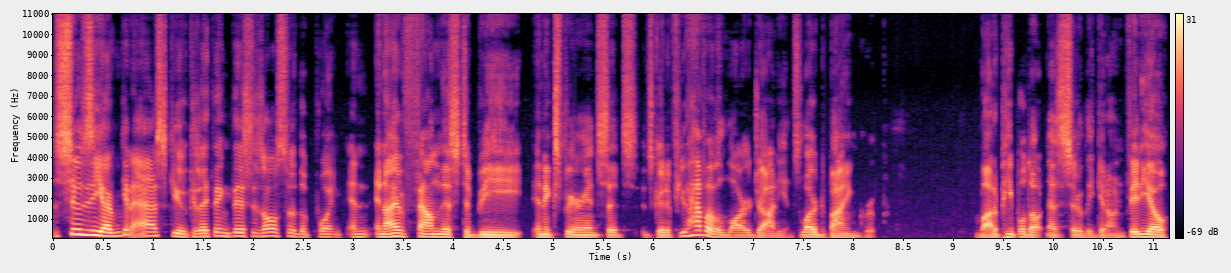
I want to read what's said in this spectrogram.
Susie, I'm going to ask you because I think this is also the point, and and I've found this to be an experience that's it's good. If you have a large audience, large buying group, a lot of people don't necessarily get on video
